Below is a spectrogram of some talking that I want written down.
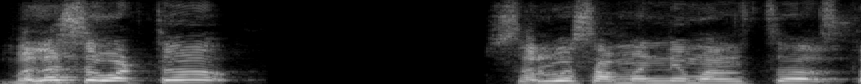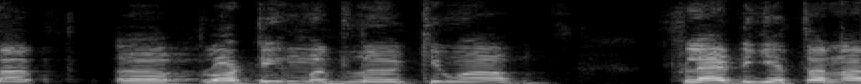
मला असं वाटतं सर्वसामान्य माणसं असतात प्लॉटिंग मधलं किंवा फ्लॅट घेताना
